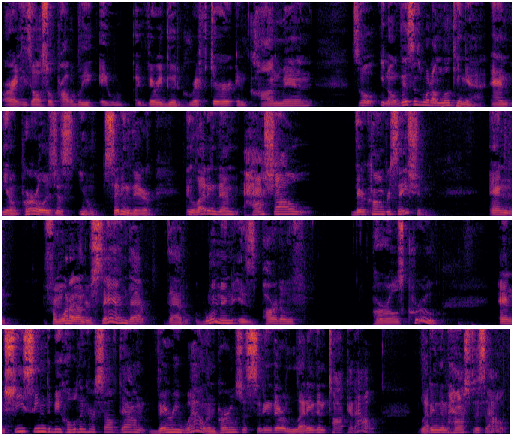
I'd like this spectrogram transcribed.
All right. He's also probably a, a very good grifter and con man. So, you know, this is what I'm looking at. And, you know, Pearl is just, you know, sitting there and letting them hash out their conversation. And from what I understand, that that woman is part of Pearl's crew And she seemed to be holding herself down very well. And Pearl's just sitting there letting them talk it out, letting them hash this out.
